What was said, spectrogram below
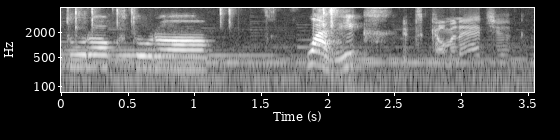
Któro, któro... Łazik. It's coming at you.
